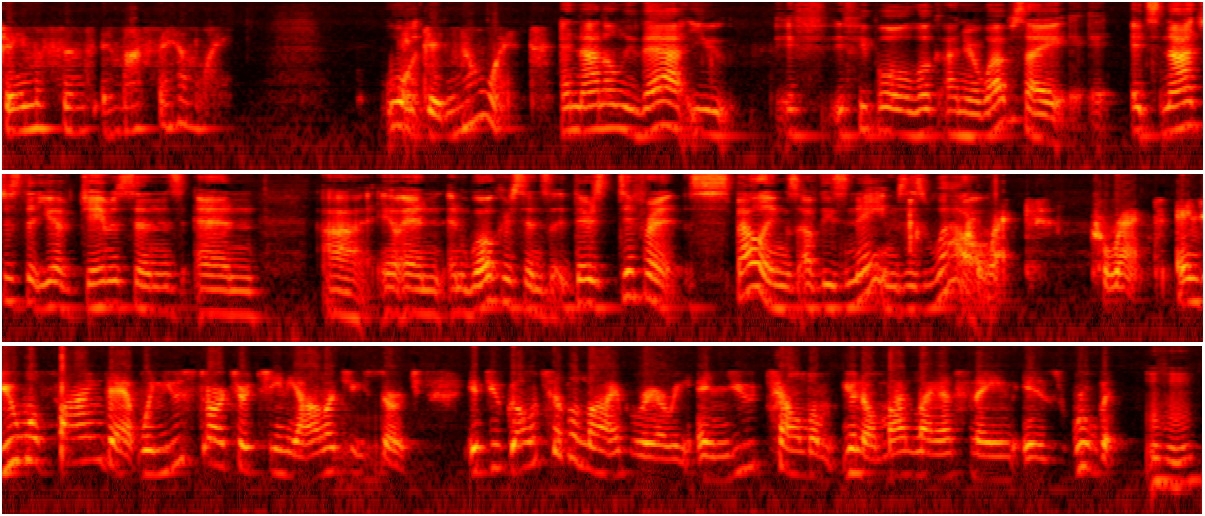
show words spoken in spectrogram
Jamesons in my family. Well, I didn't know it. And not only that, you if if people look on your website, it's not just that you have Jamesons and uh, and and Wilkersons. There's different spellings of these names as well. Correct. Correct. And you will find that when you start your genealogy search, if you go to the library and you tell them, you know, my last name is Rubin, mm-hmm.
